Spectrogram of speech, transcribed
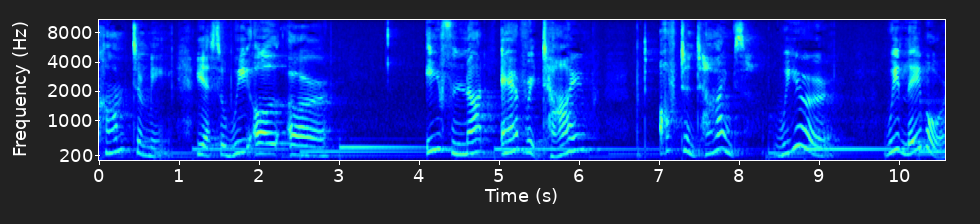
Come to me. Yes, we all are, if not every time, but oftentimes we are, we labor.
